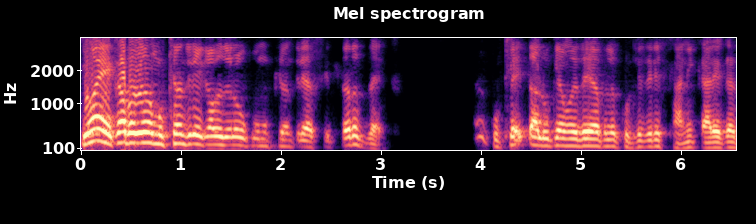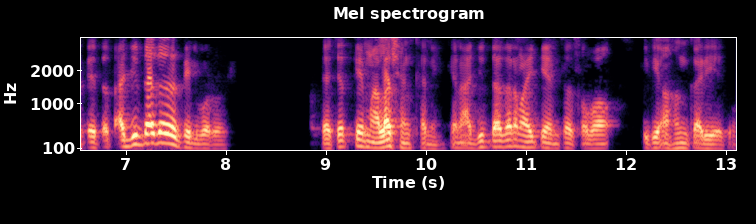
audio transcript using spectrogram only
किंवा एका बाजूला मुख्यमंत्री एका बाजूला उपमुख्यमंत्री असतील तरच जायचं. कुठल्याही तालुक्यामध्ये आपलं कुठले तरी स्थानिक कार्यकर्ते येतात. अजितदादा जातील बरोबर. त्याच्यात काही मला शंका नाही. कारण अजितदादाला माहिती यांचा स्वभाव. किती अहंकारी येतो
